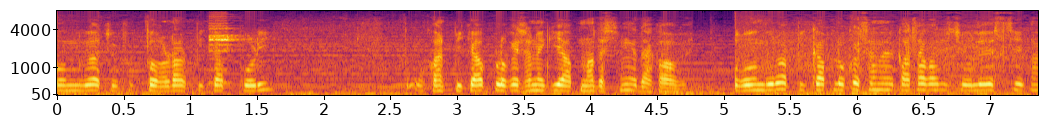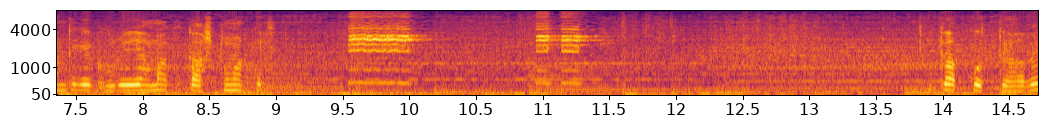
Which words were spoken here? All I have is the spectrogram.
বন্ধুরা, চতুর্থ অর্ডার পিক করি। ওখানে পিক আপ লোকেশানে গিয়ে আপনাদের সঙ্গে দেখা হবে। বন্ধুরা পিক আপ লোকেশানের কাছাকাছি চলে এসেছি, এখান থেকে ঘুরে আমাকে কাস্টমারকে পিক আপ করতে হবে।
